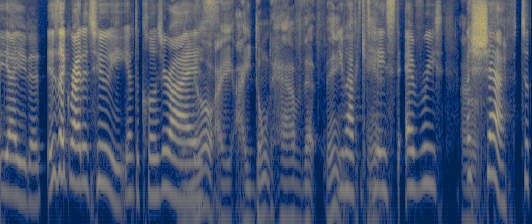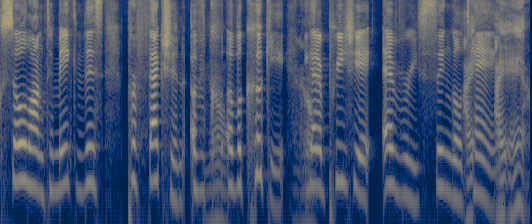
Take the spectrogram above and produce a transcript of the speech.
yeah, you did. It's like ratatouille. You have to close your eyes. No, I I don't have that thing. you have I to can't. taste every A chef took so long to make this perfection of I co- know. of a cookie. I You know. got to appreciate every single I, tang. I am,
